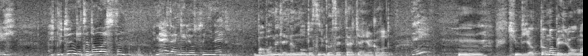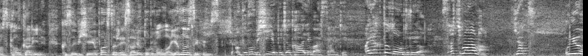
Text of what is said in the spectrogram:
Ay bütün gece dolaştın. Nereden geliyorsun yine? Babanı Lena'nın odasını gözetlerken yakaladım. Ne? Hı. Şimdi yattı ama belli olmaz kalkar yine. Kıza bir şey yaparsa rezalet olur vallahi yanarız hepimiz. Ya adamın bir şey yapacak hali var sanki. Ayakta zor duruyor. Saçmalama. Yat, uyu.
